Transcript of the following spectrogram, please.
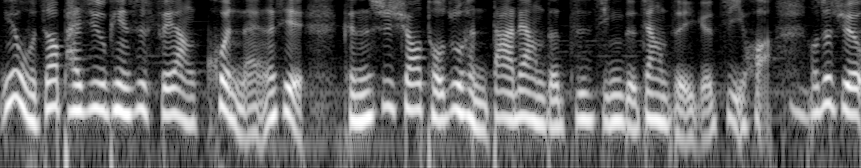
因为我知道拍纪录片是非常困难，而且可能是需要投入很大量的资金的这样的一个计划。我就觉得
